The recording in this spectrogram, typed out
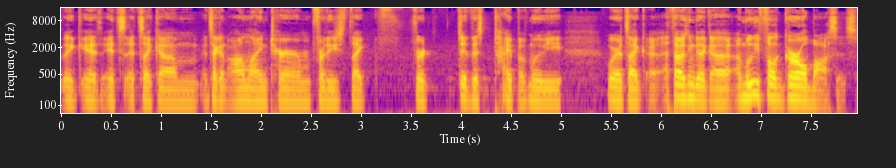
like it, it's it's like um it's like an online term for these like for to this type of movie where it's like I thought it was gonna be like a, a movie full of girl bosses,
